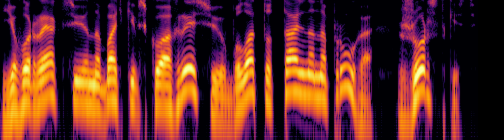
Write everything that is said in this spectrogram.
Його реакцією на батьківську агресію була тотальна напруга, жорсткість.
